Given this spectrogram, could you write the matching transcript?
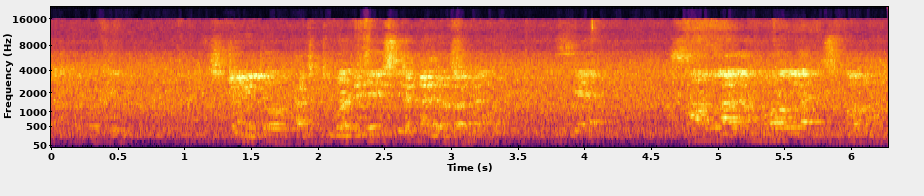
కష్టపడి ఇష్టంతో కష్టపడి ఇష్టంగా చదవాలి. సార్ లాగా మోడల్గా తీసుకోవాలి.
